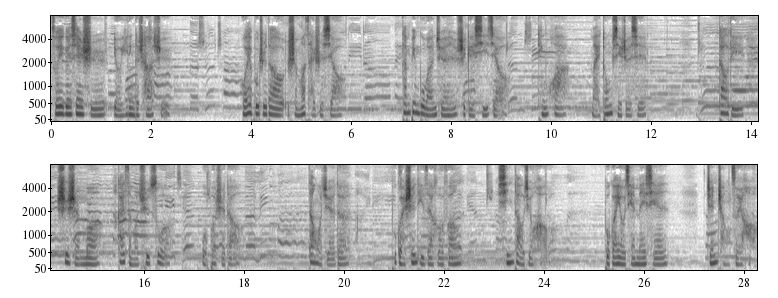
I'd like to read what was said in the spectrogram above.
所以跟现实有一定的差距。我也不知道什么才是孝，但并不完全是给洗脚、听话、买东西这些。到底是什么？该怎么去做？我不知道。但我觉得，不管身体在何方，心到就好。不管有钱没钱。真诚最好，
